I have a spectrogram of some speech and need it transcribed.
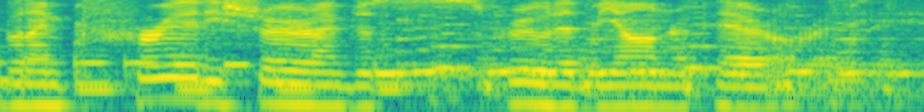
but I'm pretty sure I've just screwed it beyond repair already.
